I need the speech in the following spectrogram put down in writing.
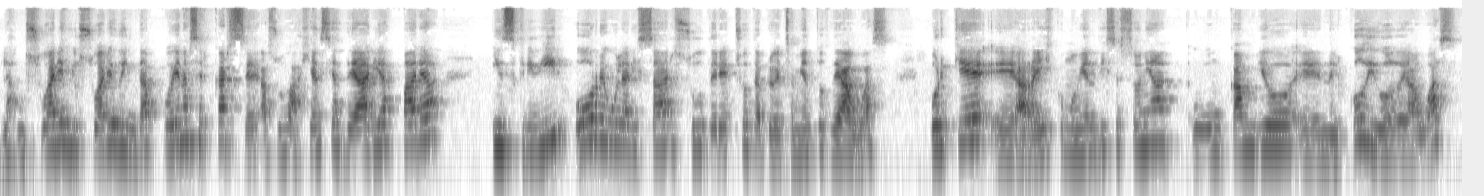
las usuarias y usuarios de INDAP pueden acercarse a sus agencias de áreas para inscribir o regularizar sus derechos de aprovechamiento de aguas, porque eh, a raíz, como bien dice Sonia, hubo un cambio en el código de aguas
